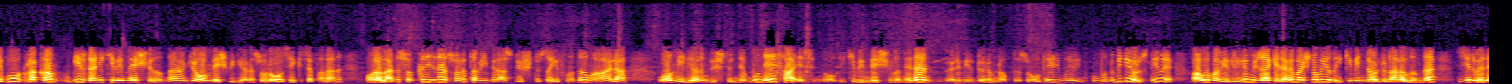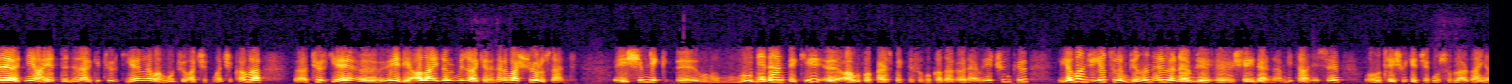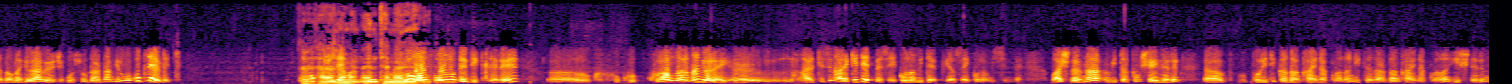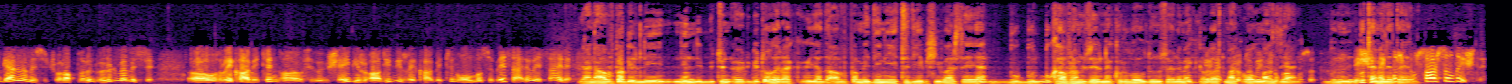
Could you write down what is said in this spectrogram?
ve bu rakam birden 2005 yılında önce 15 milyara sonra 18'e falan oralarda so krizden sonra tabii biraz düştü zayıfladı ama hala 10 milyarın üstünde. Bu ne sayesinde oldu? 2005 yılı neden böyle bir dönüm noktası oldu? E, bunu biliyoruz değil mi? Avrupa Birliği ile müzakerelere başlama yılı 2004'ün aralığında zirvede evet nihayet dediler ki Türkiye hemen ucu açık maçık ama e, Türkiye e, üyeliğe adaydır müzakerelere başlıyoruz dendi. E şimdi e, bu neden peki e, Avrupa perspektifi bu kadar önemli? E çünkü yabancı yatırımcının en önemli e, şeylerden bir tanesi onu teşvik edecek unsurlardan ya da ona güven verecek unsurlardan biri hukuk devleti. Evet her zaman en temel. Rule of law dedikleri e, hukuk kurallarına göre e, herkesin hareket etmesi ekonomide, piyasa ekonomisinde. Başlarına bir takım şeylerin e, politikadan kaynaklanan, iktidardan kaynaklanan işlerin gelmemesi, çorapların örülmemesi, rekabetin e, şey bir adil bir rekabetin olması vesaire vesaire. Yani Avrupa Birliği'nin bütün örgüt olarak ya da Avrupa medeniyeti diye bir şey varsa eğer bu bu, bu kavram üzerine kurulu olduğunu söylemek evet, abartmak tabii, olmaz yani. Haklısın. Bunun e bu temele dayalı. Bu sarsıldı işte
